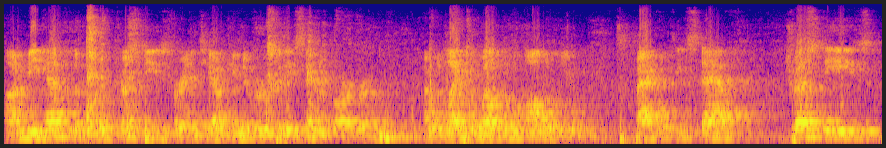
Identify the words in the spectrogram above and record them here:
On behalf of the Board of Trustees for Antioch University Santa Barbara, I would like to welcome all of you, faculty, staff, trustees,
